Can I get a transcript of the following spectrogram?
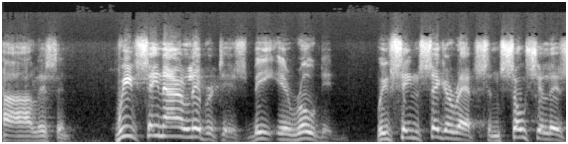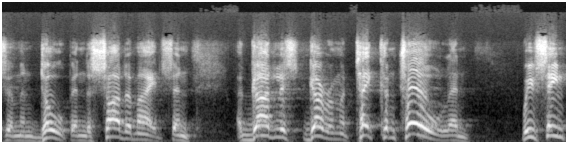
Ah, listen. We've seen our liberties be eroded. We've seen cigarettes and socialism and dope and the sodomites and a godless government take control and we've seen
